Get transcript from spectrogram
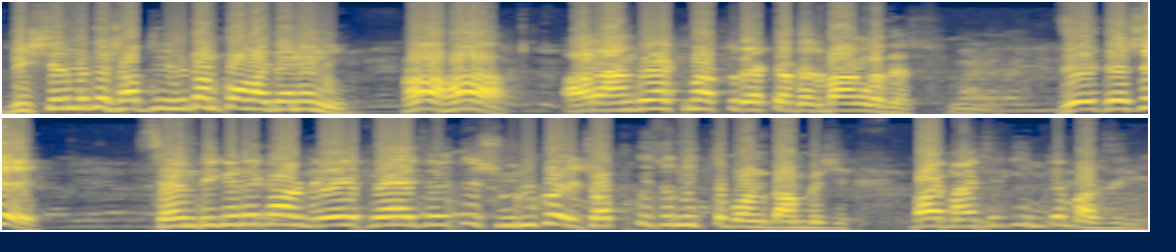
বিশ্বের মধ্যে সব জিনিসের দাম কমাই দেয় না নি? হ্যাঁ হ্যাঁ। আর আঙ্গো একমাত্র একটা দেশ বাংলাদেশ। যে দেশে সিন্ডিকেটের কারণে এই পেঁয়াজ হইতে শুরু করে সবকিছু নিত্য পণ্যের দাম বেশি। ভাই মানুষের কি ইনকাম বাড়ছে নি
